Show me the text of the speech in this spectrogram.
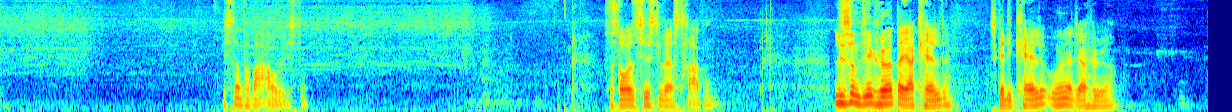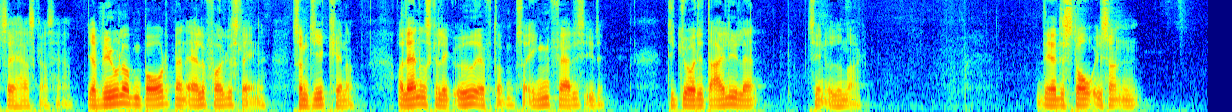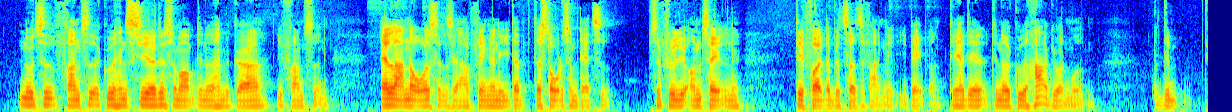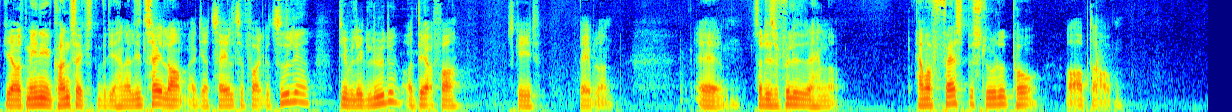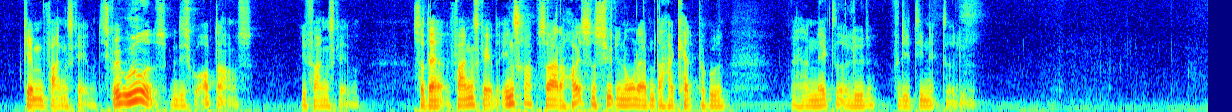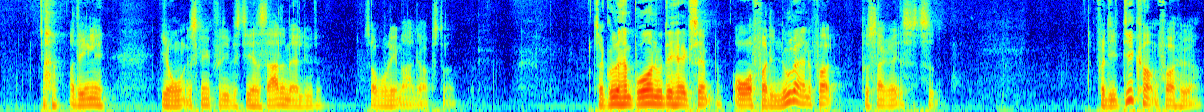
I stedet for bare at afvise det. Så står det sidst i vers 13. Ligesom de ikke hørte, da jeg kaldte, skal de kalde, uden at jeg hører, sagde herskers herre. Jeg vivler dem bort blandt alle folkeslagene, som de ikke kender, og landet skal lægge øde efter dem, så ingen færdes i det. De gjorde det dejlige land til en ødemark. Det her, det står i sådan nutid, fremtid, at Gud han siger det, som om det er noget, han vil gøre i fremtiden. Alle andre oversættelser, jeg har fingrene i, der, der står det som datid. Selvfølgelig omtalende, det er folk, der bliver taget til fange i Babylon. Det her, det er, det er noget, Gud har gjort mod dem. Og det, det giver også mening i konteksten, fordi han har lige talt om, at jeg talte til folket tidligere, de vil ikke lytte, og derfor skete Babylon. Øh, så det er selvfølgelig det, det handler om. Han var fast besluttet på at opdrage dem gennem fangenskabet. De skulle ikke udryddes, men de skulle opdrages i fangenskabet. Så da fangenskabet indtraf, så er der højst sandsynligt nogle af dem, der har kaldt på Gud. Men han har nægtet at lytte, fordi de nægtede at lytte. og det er egentlig ironisk, ikke? fordi hvis de havde startet med at lytte, så var problemet aldrig opstået. Så Gud han bruger nu det her eksempel over for det nuværende folk på Zacharias' tid. Fordi de kom for at høre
